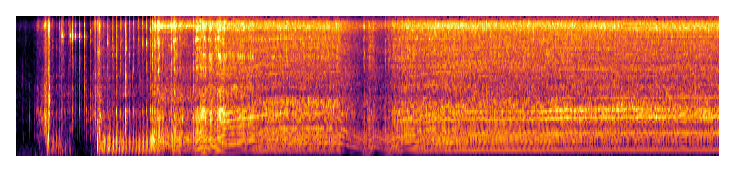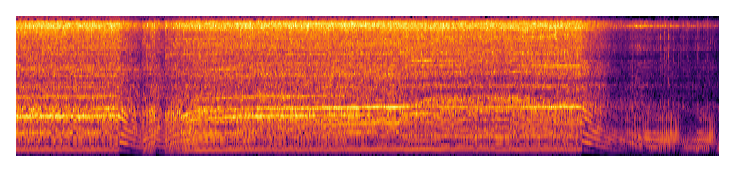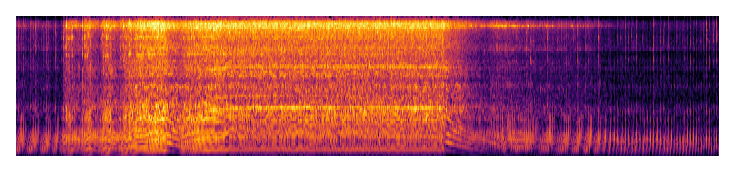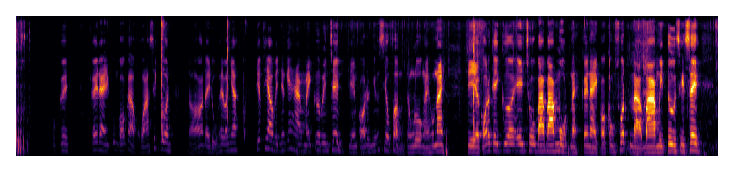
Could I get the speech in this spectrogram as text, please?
cây này cũng có cả khóa xích luôn. Đó đầy đủ hết bác nhá. Tiếp theo về những cái hàng máy cưa bên trên thì em có được những siêu phẩm trong lô ngày hôm nay. Thì ờ, có được cây cưa Echo 331 này. Cây này có công suất là 34 cc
